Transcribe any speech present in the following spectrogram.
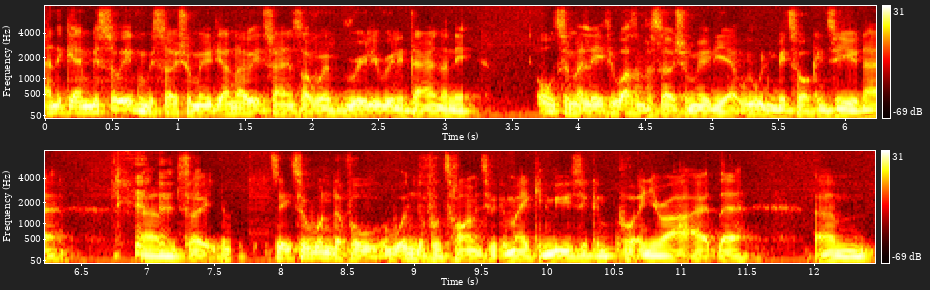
and again, so even with social media, I know it sounds like we're really really down on it. Ultimately, if it wasn't for social media, we wouldn't be talking to you now. Um, so it's, it's a wonderful wonderful time to be making music and putting your art out there. Um,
